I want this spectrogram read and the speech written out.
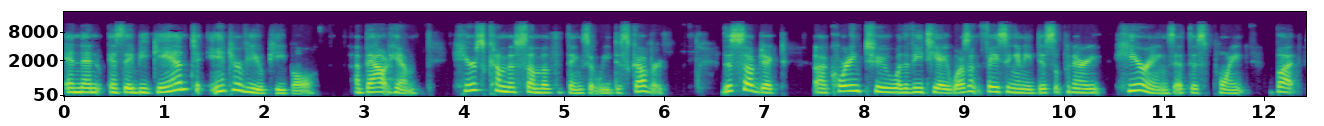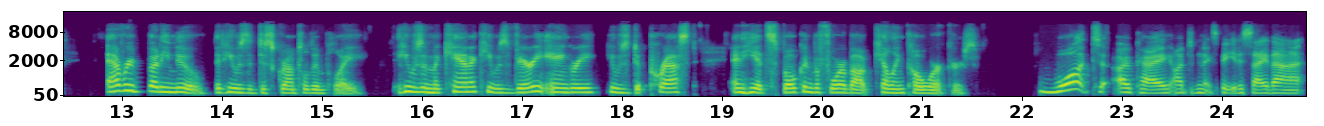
And then as they began to interview people about him, here's come to some of the things that we discovered. This subject, according to the VTA, wasn't facing any disciplinary hearings at this point, but everybody knew that he was a disgruntled employee. He was a mechanic. He was very angry. He was depressed. And he had spoken before about killing coworkers. What? Okay. I didn't expect you to say that.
